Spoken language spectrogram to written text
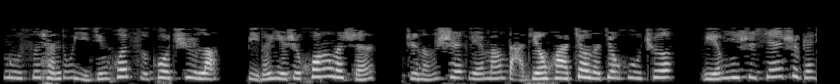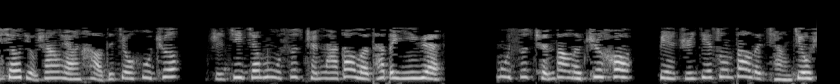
穆思辰都已经昏死过去了。彼得也是慌了神，只能是连忙打电话叫了救护车。连医是先是跟萧九商量好的救护车，直接将穆思辰拉到了他的医院。穆思辰到了之后，便直接送到了抢救室。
